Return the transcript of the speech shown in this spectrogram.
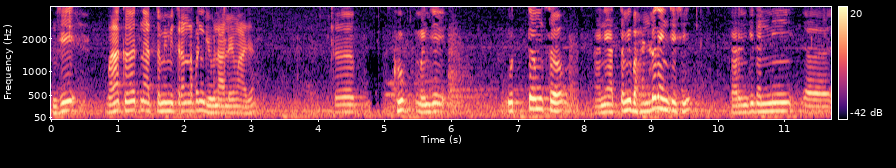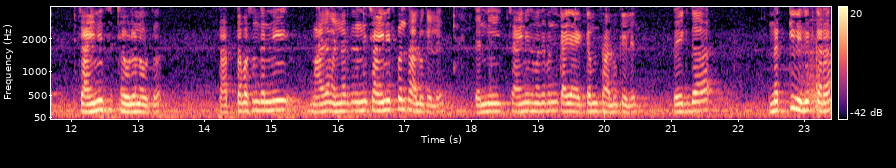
म्हणजे मला कळत नाही आत्ता मी मित्रांना पण घेऊन आलो आहे माझ्या. तर खूप म्हणजे उत्तम चव. आणि आत्ता मी भांडलो त्यांच्याशी कारण की त्यांनी चायनीज ठेवलं नव्हतं. तर आत्तापासून त्यांनी माझ्या म्हणण्यावरती त्यांनी चायनीज पण चालू केले. त्यांनी चायनीजमध्ये पण काही आयटम चालू केलेत. तर एकदा नक्की व्हिजिट करा.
